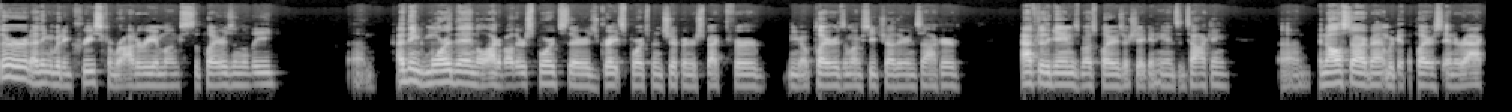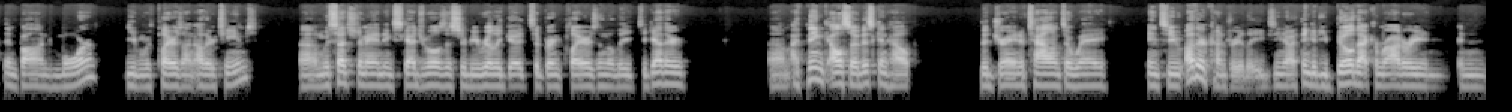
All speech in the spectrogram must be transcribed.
third, I think it would increase camaraderie amongst the players in the league. Um, I think more than a lot of other sports, there's great sportsmanship and respect for you know players amongst each other in soccer after the games, most players are shaking hands and talking. Um, an all star event would get the players to interact and bond more, even with players on other teams. Um, with such demanding schedules, this would be really good to bring players in the league together. Um, I think also this can help the drain of talent away into other country leagues. You know, I think if you build that camaraderie and, and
